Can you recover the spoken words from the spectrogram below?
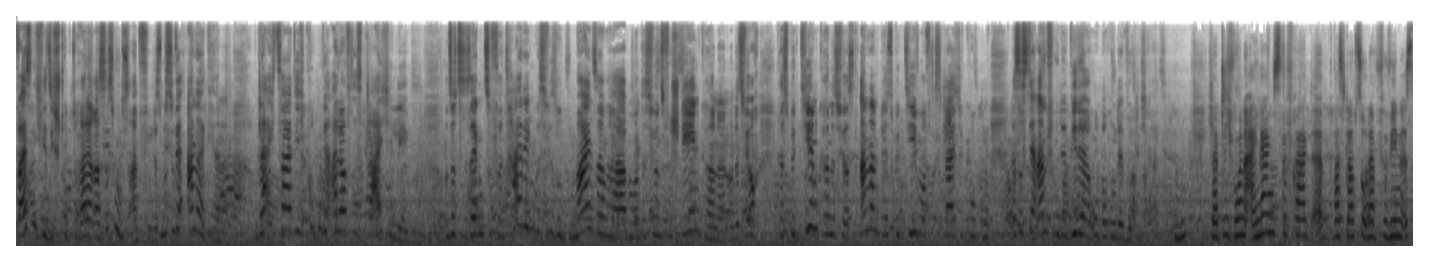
weiß nicht, wie sich struktureller Rassismus anfühlt. Das müssen wir anerkennen. Und gleichzeitig gucken wir alle auf das gleiche Leben. Und sozusagen zu verteidigen, was wir so gemeinsam haben und dass wir uns verstehen können und dass wir auch respektieren können, dass wir aus anderen Perspektiven auf das Gleiche gucken. Das ist der Anfang der Wiedereroberung der Wirklichkeit. Mhm. Ich habe dich vorhin eingangs gefragt, äh, was glaubst du oder für wen ist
